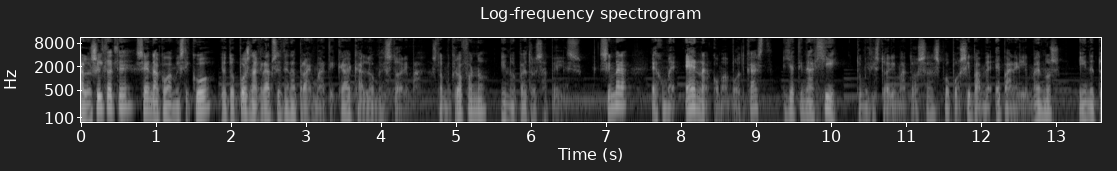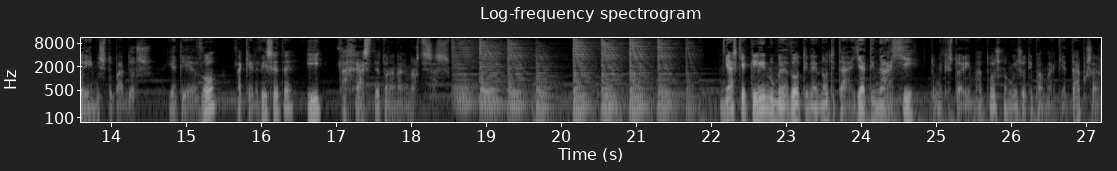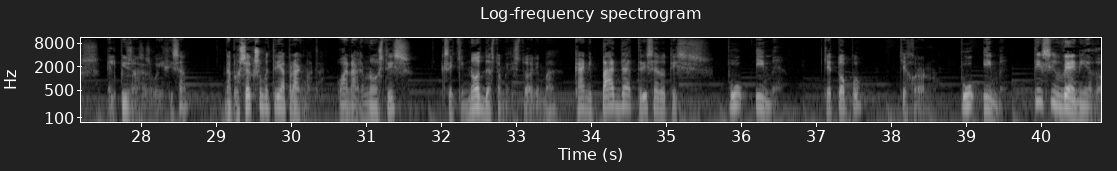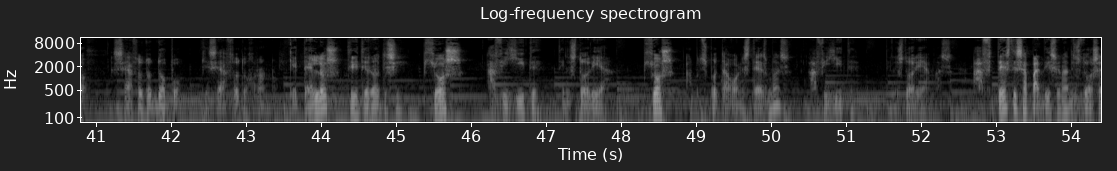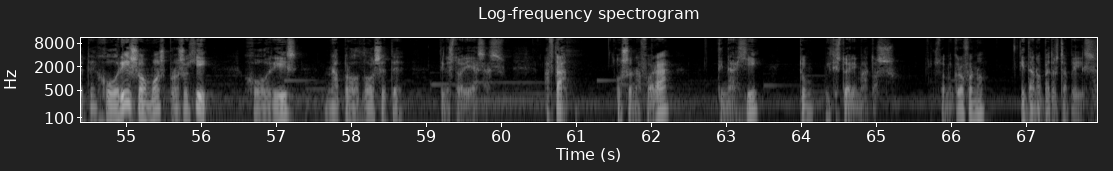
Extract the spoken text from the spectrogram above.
Καλώς ήλθατε σε ένα ακόμα μυστικό για το πώς να γράψετε ένα πραγματικά καλό μυθιστόρημα. Στο μικρόφωνο είναι ο Πέτρος Σαπίλης. Σήμερα έχουμε ένα ακόμα podcast για την αρχή του μυθιστορήματός σας, που όπως είπαμε επανειλημμένω είναι το ίμιση του παντός. Γιατί εδώ θα κερδίσετε ή θα χάσετε τον αναγνώστη σας. Μιας και κλείνουμε εδώ την ενότητα για την αρχή του μυθιστορήματος, νομίζω ότι είπαμε αρκετά που σας ελπίζω να σας βοήθησαν να προσέξουμε τρία πράγματα. Ο αναγνώστης, ξεκινώντας το μυθιστόρημα, κάνει πάντα τρεις ερωτήσεις. Πού είμαι; Και τόπο και χρόνο. Πού είμαι; Τι συμβαίνει εδώ; Σε αυτό τον τόπο και σε αυτό τον χρόνο. Και τέλος, τρίτη ερώτηση, ποιος αφηγείται την ιστορία; Ποιος από τους πρωταγωνιστές μας αφηγείται την ιστορία μας; Αυτές τις απαντήσεις να τις δώσετε χωρίς όμως, προσοχή, χωρίς να προδώσετε την ιστορία σας. Αυτά όσον αφορά την αρχή του μυθιστορήματος. Στο μικρόφωνο ήταν ο Πέτρος Τσαπίλης.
